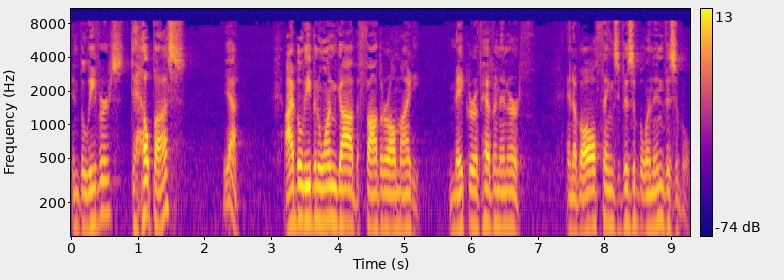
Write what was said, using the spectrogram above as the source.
in believers to help us? Yeah. I believe in one God, the Father Almighty, maker of heaven and earth, and of all things visible and invisible,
